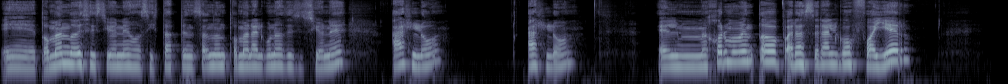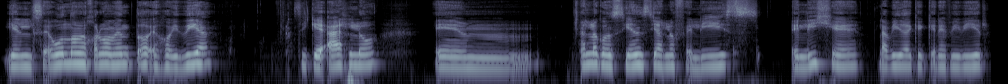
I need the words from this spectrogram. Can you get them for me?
eh, tomando decisiones o si estás pensando en tomar algunas decisiones, hazlo, hazlo. El mejor momento para hacer algo fue ayer, y el segundo mejor momento es hoy día. Así que hazlo, eh, hazlo conciencia, hazlo feliz, elige la vida que quieres vivir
